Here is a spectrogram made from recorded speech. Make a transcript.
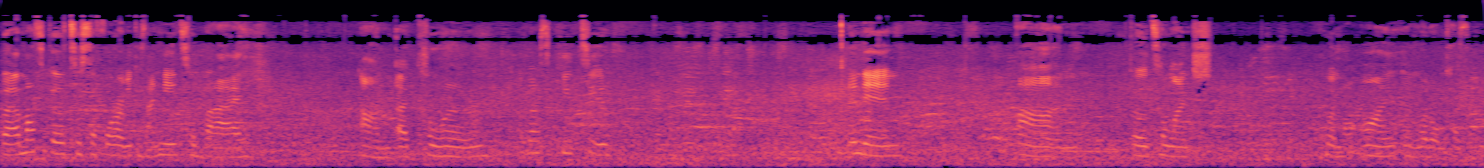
But I'm about to go to Sephora because I need to buy um, a cologne. Oh, that's cute too and then um, go to lunch with my aunt and little cousin.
